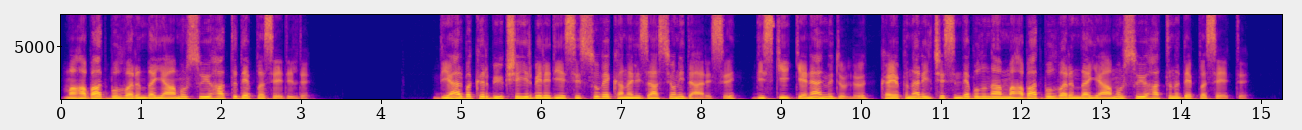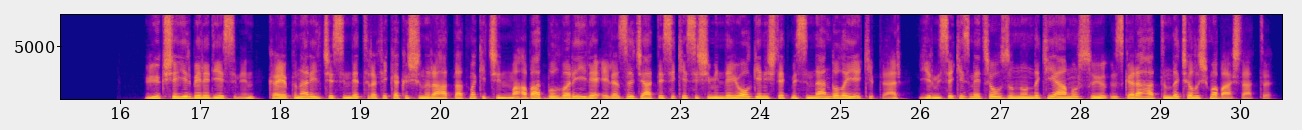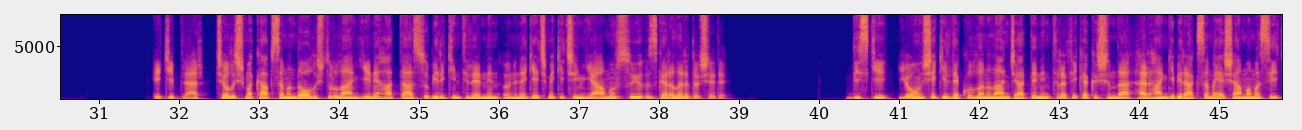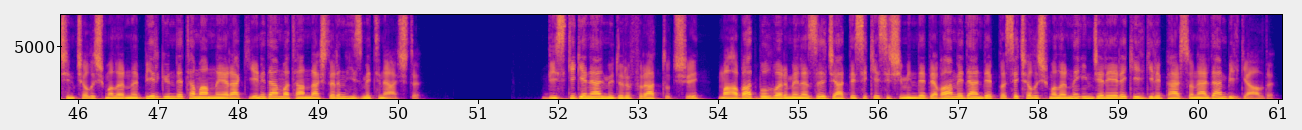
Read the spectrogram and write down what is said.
Mahabat Bulvarı'nda yağmur suyu hattı deplase edildi. Diyarbakır Büyükşehir Belediyesi Su ve Kanalizasyon İdaresi, DİSKİ Genel Müdürlüğü, Kayapınar ilçesinde bulunan Mahabat Bulvarı'nda yağmur suyu hattını deplase etti. Büyükşehir Belediyesi'nin, Kayapınar ilçesinde trafik akışını rahatlatmak için Mahabat Bulvarı ile Elazığ Caddesi kesişiminde yol genişletmesinden dolayı ekipler, 28 metre uzunluğundaki yağmur suyu ızgara hattında çalışma başlattı. Ekipler, çalışma kapsamında oluşturulan yeni hatta su birikintilerinin önüne geçmek için yağmur suyu ızgaraları döşedi. Diski, yoğun şekilde kullanılan caddenin trafik akışında herhangi bir aksama yaşanmaması için çalışmalarını bir günde tamamlayarak yeniden vatandaşların hizmetine açtı. Diski Genel Müdürü Fırat Tutşi, Mahabat Bulvarı Melazığ Caddesi kesişiminde devam eden deplase çalışmalarını inceleyerek ilgili personelden bilgi aldı.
